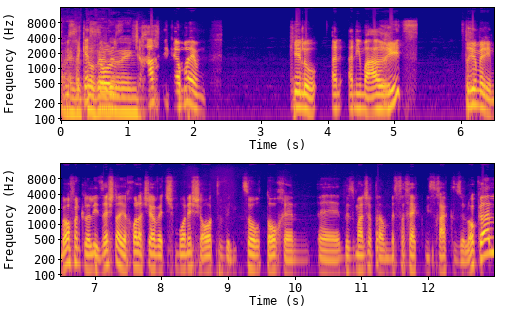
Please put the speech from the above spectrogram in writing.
משחקי סולס. שכחתי כמה הם, כאילו, אני, אני מעריץ סטרימרים באופן כללי, זה שאתה יכול לשבת שמונה שעות וליצור תוכן אה, בזמן שאתה משחק משחק זה לא קל.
